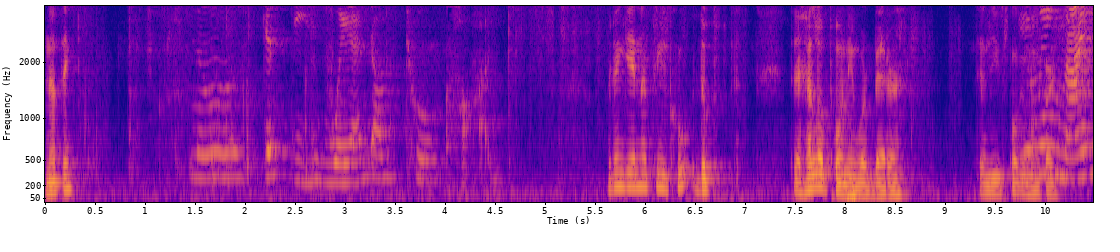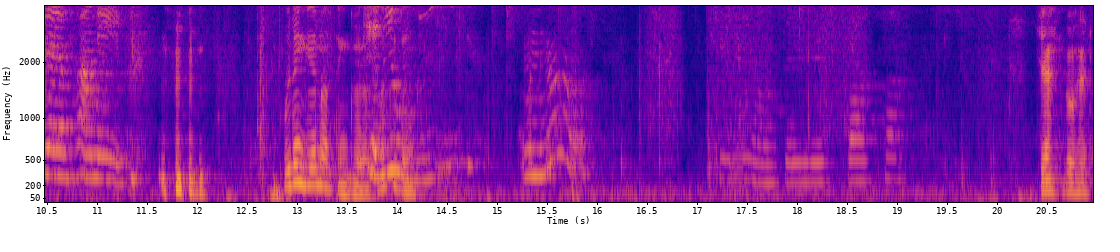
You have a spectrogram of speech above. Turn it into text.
Nothing? No, just these random two cards. We didn't get nothing cool. The the Hello Pony were better than these You Pokemon mean cards. my little pony? we didn't get nothing good. Can Look you read? Or no? Can you open this, Papa? Yeah, go ahead.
